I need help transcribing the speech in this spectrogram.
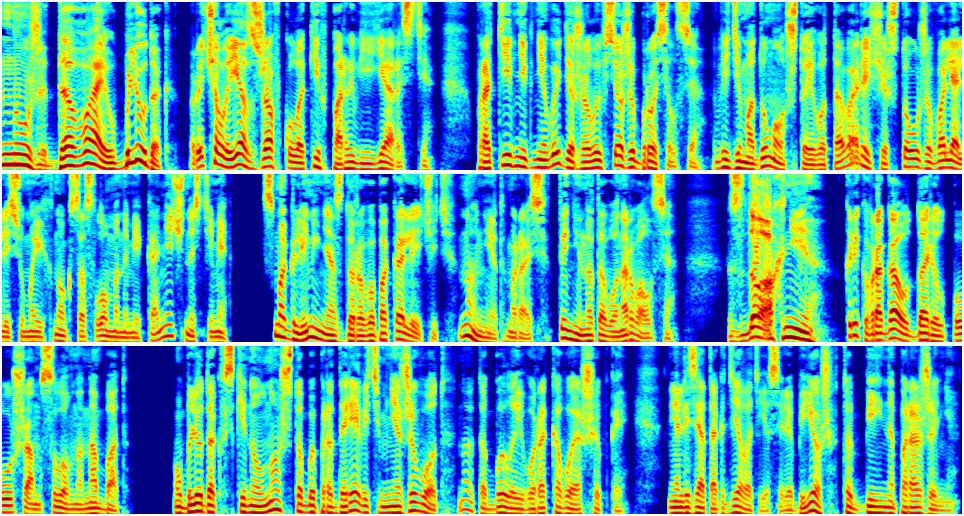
«Ну же, давай, ублюдок!» — рычал я, сжав кулаки в порыве ярости. Противник не выдержал и все же бросился. Видимо, думал, что его товарищи, что уже валялись у моих ног со сломанными конечностями, смогли меня здорово покалечить. Но нет, мразь, ты не на того нарвался. «Сдохни!» — крик врага ударил по ушам, словно набат. Ублюдок вскинул нож, чтобы продырявить мне живот, но это было его роковой ошибкой. Нельзя так делать, если бьешь, то бей на поражение.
